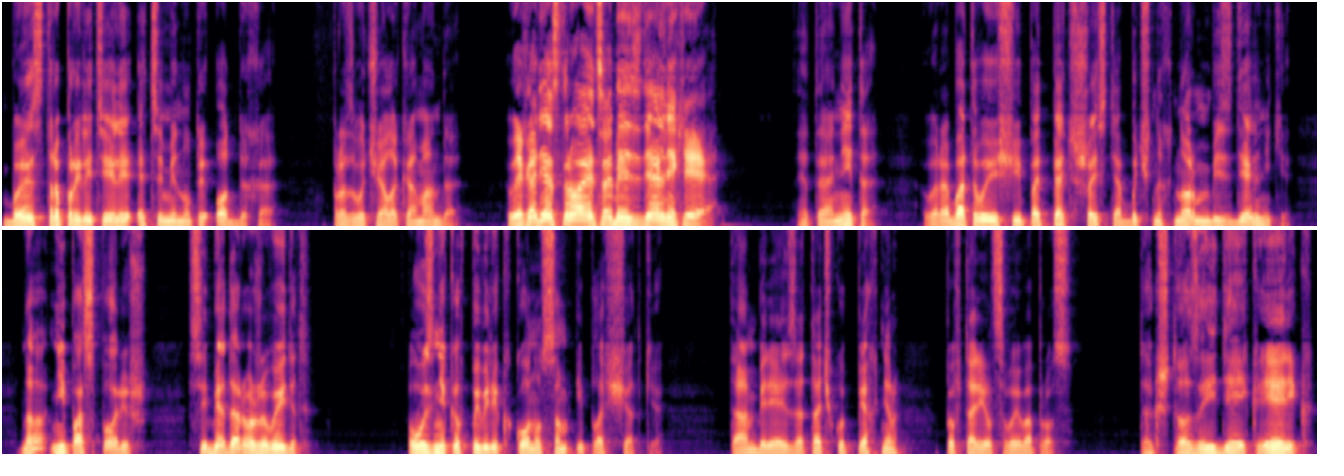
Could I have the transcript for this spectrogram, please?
Быстро прилетели эти минуты отдыха. Прозвучала команда. «Выходи строиться, бездельники!» Это они-то вырабатывающие по 5-6 обычных норм бездельники, но не поспоришь, себе дороже выйдет. Узников повели к конусам и площадке. Там, берясь за тачку, Пехнер повторил свой вопрос. «Так что за идейка, Эрик?»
